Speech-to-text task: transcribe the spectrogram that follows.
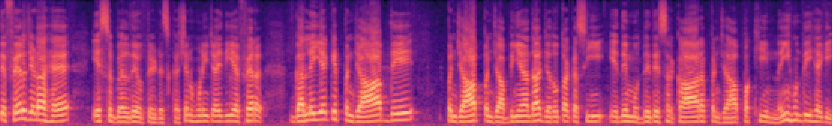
ਤੇ ਫਿਰ ਜਿਹੜਾ ਹੈ ਇਸ ਬਿੱਲ ਦੇ ਉੱਤੇ ਡਿਸਕਸ਼ਨ ਹੋਣੀ ਚਾਹੀਦੀ ਹੈ। ਫਿਰ ਗੱਲ ਇਹ ਹੈ ਕਿ ਪੰਜਾਬ ਦੇ ਪੰਜਾਬ ਪੰਜਾਬੀਆਂ ਦਾ ਜਦੋਂ ਤੱਕ ਅਸੀਂ ਇਹਦੇ ਮੁੱਦੇ ਤੇ ਸਰਕਾਰ ਪੰਜਾਬ ਪੱਖੀ ਨਹੀਂ ਹੁੰਦੀ ਹੈਗੀ।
